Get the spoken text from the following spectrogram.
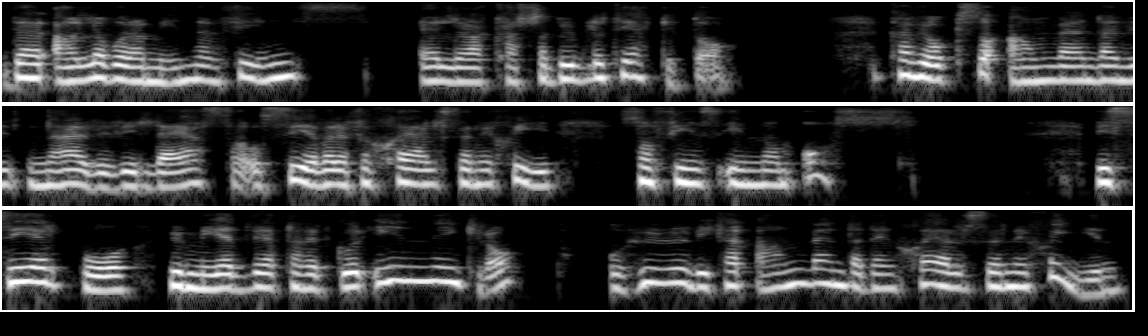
där alla våra minnen finns, eller Akasha-biblioteket då, kan vi också använda när vi vill läsa och se vad det är för själsenergi som finns inom oss. Vi ser på hur medvetandet går in i en kropp och hur vi kan använda den själsenergin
